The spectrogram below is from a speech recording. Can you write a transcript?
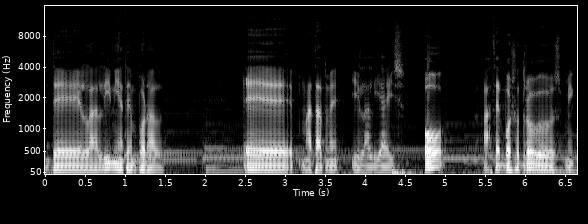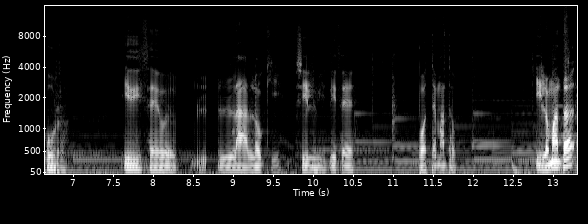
de la línea temporal. Eh, matadme y la liáis. O haced vosotros mi curro. Y dice la Loki, Sylvie, dice, pues te mato. Y lo mata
